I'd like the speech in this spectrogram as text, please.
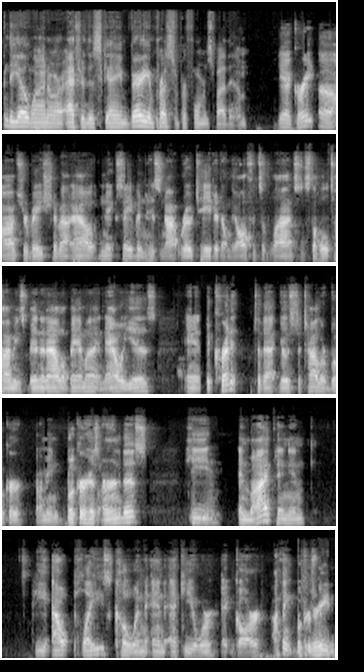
the O line are after this game. Very impressive performance by them. Yeah, great uh, observation about how Nick Saban has not rotated on the offensive line since the whole time he's been at Alabama, and now he is. And the credit to that goes to Tyler Booker. I mean, Booker has earned this. He, mm-hmm. in my opinion, he outplays Cohen and Ekiyor at guard. I think Booker's Agreed.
